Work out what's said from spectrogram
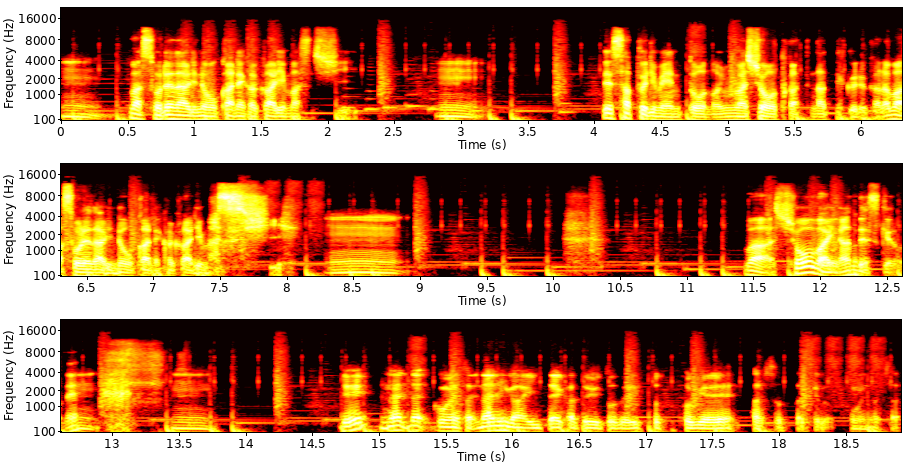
うん。まあそれなりのお金かかりますし、うん。で、サプリメントを飲みましょうとかってなってくるから、まあそれなりのお金かかりますし、うん。まあ商売なんですけどね。うん。うん。でなな、ごめんなさい。何が言いたいかというと、ちょっと途切れさせちゃったけど、ごめんなさい。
